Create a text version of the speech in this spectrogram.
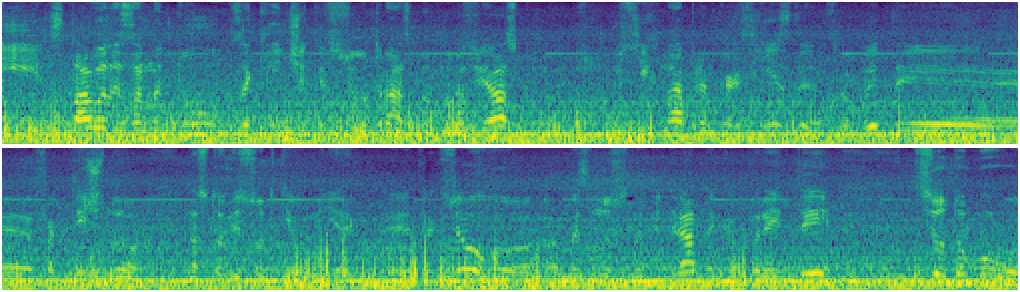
е, і ставили за мету закінчити всю транспортну розв'язку в усіх напрямках з'їзди, зробити е, фактично на 100% об'єкт. Цього ми змусили підрядника перейти цілодобову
